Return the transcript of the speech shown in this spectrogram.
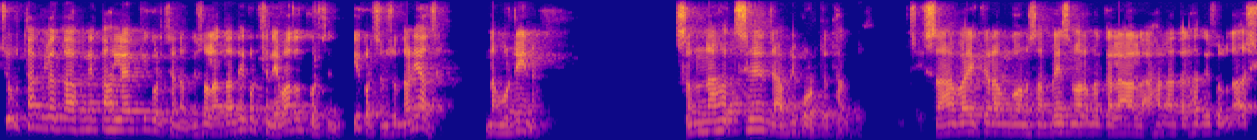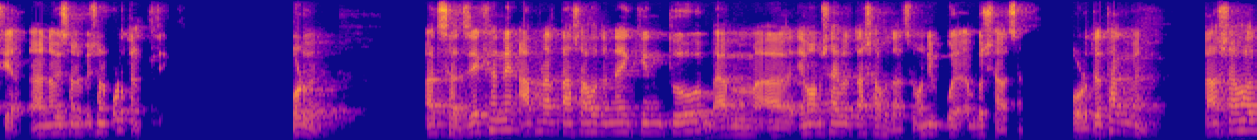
চুপ থাকলে তো আপনি তাহলে কি করছেন আপনি? সলাত আদায় করছেন এবাদত করছেন। কি করছেন? শুধু দাঁড়িয়ে আছেন? না, মোটেই না। সন্না হচ্ছে যে আপনি পড়তে থাকবেন। পড়তেন। পড়বেন। আচ্ছা যেখানে আপনার তাসাহুদ নেই, কিন্তু ইমাম সাহেবের তাসাহুদ আছে, উনি বসে আছেন। পড়তে থাকবেন। তাসাহুদ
